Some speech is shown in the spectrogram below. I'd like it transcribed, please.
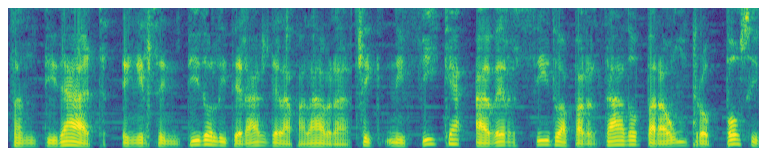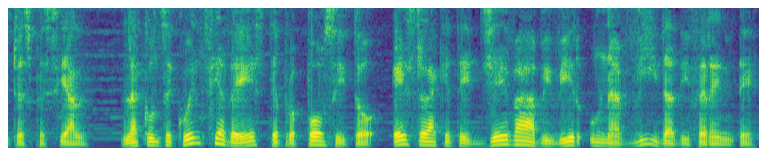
Santidad, en el sentido literal de la palabra, significa haber sido apartado para un propósito especial. La consecuencia de este propósito es la que te lleva a vivir una vida diferente.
